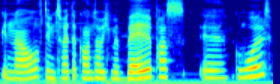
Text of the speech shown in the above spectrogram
Genau, auf dem zweiten Account habe ich mir Bell Pass äh, geholt.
